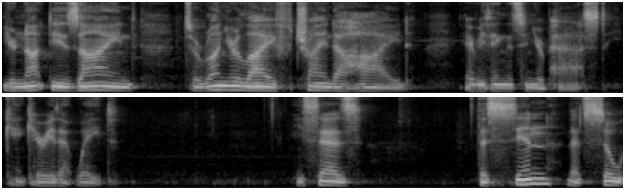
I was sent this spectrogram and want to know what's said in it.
You're not designed to run your life trying to hide everything that's in your past. You can't carry that weight. He says, the sin that so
